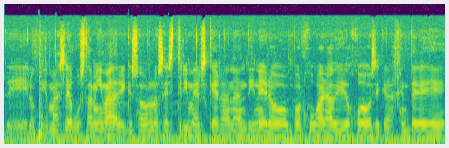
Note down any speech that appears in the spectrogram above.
de lo que más le gusta a mi madre, que son los streamers que ganan dinero por jugar a videojuegos y que la gente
